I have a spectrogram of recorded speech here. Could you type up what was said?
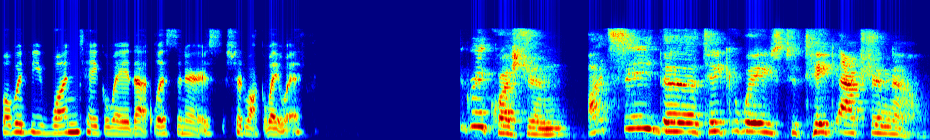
what would be one takeaway that listeners should walk away with? Great question. I'd say the takeaways to take action now.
